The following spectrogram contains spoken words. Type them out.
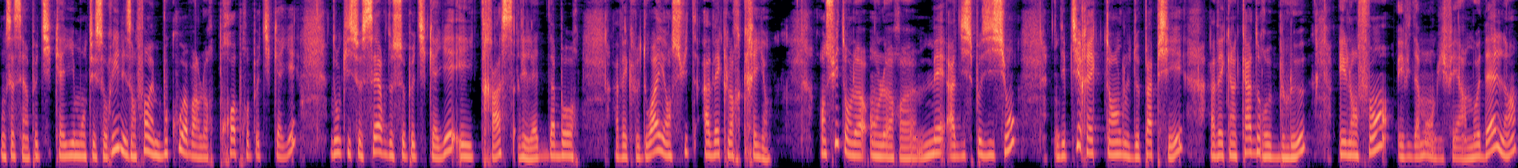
Donc ça, c'est un petit cahier Montessori. Les enfants aiment beaucoup avoir leur propre petit cahier. Donc ils se servent de ce petit cahier et ils tracent les lettres d'abord avec le doigt et ensuite avec leur crayon. Ensuite, on leur, euh, met à disposition des petits rectangles de papier avec un cadre bleu et l'enfant, évidemment, on lui fait un modèle hein,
